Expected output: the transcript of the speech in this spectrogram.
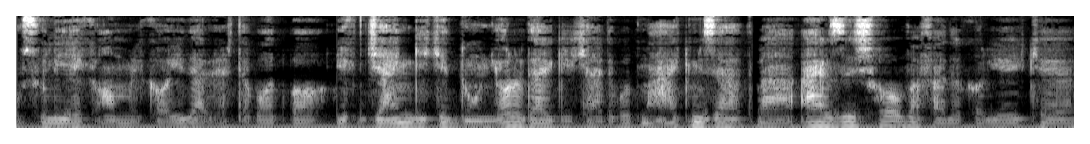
اصول یک آمریکایی در ارتباط با یک جنگی که دنیا رو درگیر کرده بود محک می‌زد و ارزش ها و فداکاریهایی که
